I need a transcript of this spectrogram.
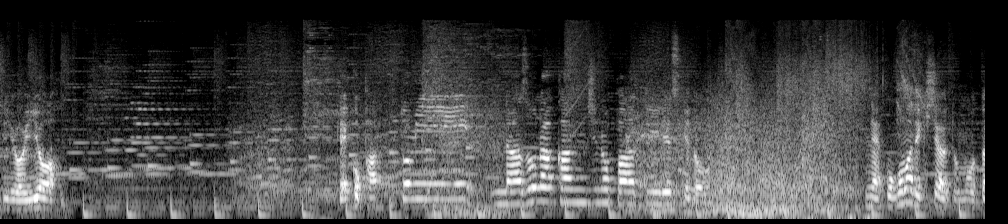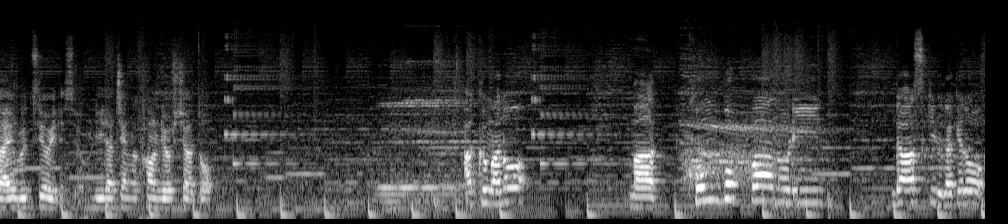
強いよ。結構パッと見謎な感じのパーティーですけどねここまで来ちゃうともうだいぶ強いですよ。リーダーチェンが完了しちゃうと。悪魔のまあコンボッパーのリーダースキルだけど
